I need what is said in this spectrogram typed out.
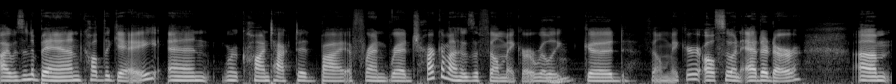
I was in a band called The Gay, and we're contacted by a friend, Reg Harkema, who's a filmmaker, a really good filmmaker, also an editor. Um,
